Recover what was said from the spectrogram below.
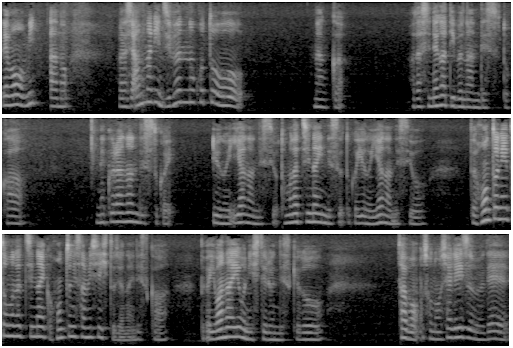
でもみあの私あんまり自分のことをなんか私ネガティブなんですとかネクラなんですとか言うの嫌なんですよ。友達いないんですとか言うの嫌なんですよ。で本当に友達いないか本当に寂しい人じゃないですか。だから言わないようにしてるんですけど多分そのおしゃれイズムで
